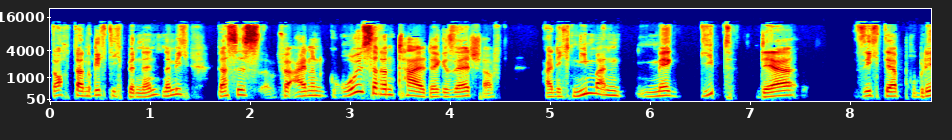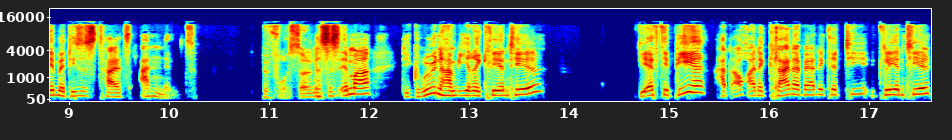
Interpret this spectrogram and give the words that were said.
doch dann richtig benennt, nämlich, dass es für einen größeren Teil der Gesellschaft eigentlich niemanden mehr gibt, der sich der Probleme dieses Teils annimmt, bewusst, sondern das ist immer, die Grünen haben ihre Klientel, die FDP hat auch eine kleiner werdende Klientel,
